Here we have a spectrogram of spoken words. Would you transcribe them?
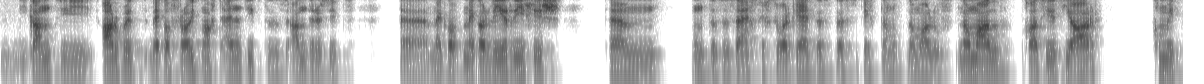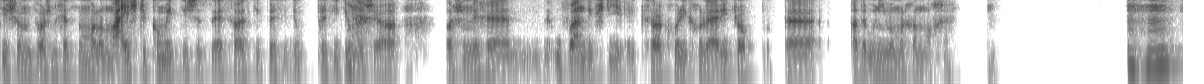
die ganze Arbeit mega Freude macht, einerseits, dass es andererseits äh, mega, mega lehrreich ist ähm, und dass es eigentlich sich so ergeben hat, dass, dass du dich nochmal auf nochmal quasi ein Jahr committest und wahrscheinlich jetzt nochmal am meisten committest. Das SHSG-Präsidium Präsidium ist ja wahrscheinlich äh, der aufwendigste extrakurrikuläre Job äh, an der Uni, die man machen kann? Mhm.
